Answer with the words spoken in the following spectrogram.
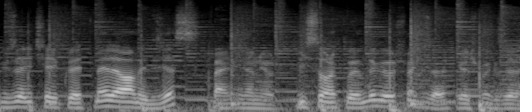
güzel içerik üretmeye devam edeceğiz. Ben inanıyorum. Bir sonraki bölümde görüşmek üzere. Görüşmek üzere.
